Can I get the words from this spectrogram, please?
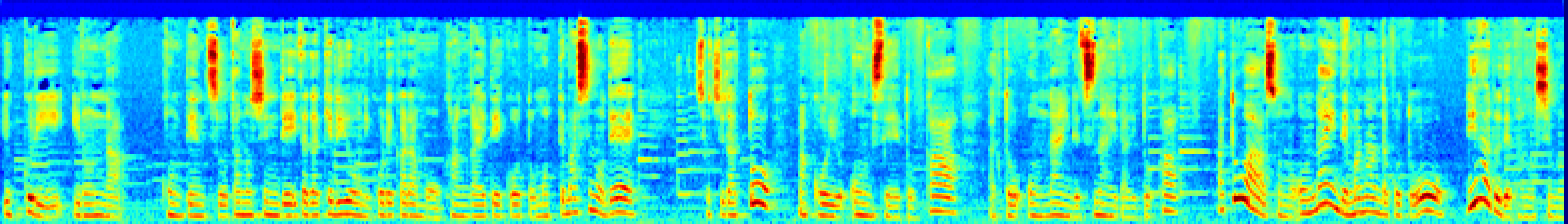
ゆっくりいろんなコンテンツを楽しんでいただけるようにこれからも考えていこうと思ってますのでそちらと、まあ、こういう音声とかあとオンラインでつないだりとかあとはそのオンラインで学んだことをリアルで楽しむっ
